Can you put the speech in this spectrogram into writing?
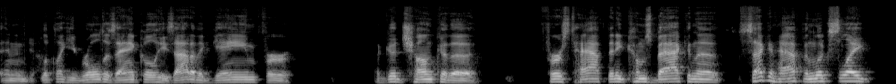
and yeah. looked like he rolled his ankle. He's out of the game for a good chunk of the first half. Then he comes back in the second half and looks like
